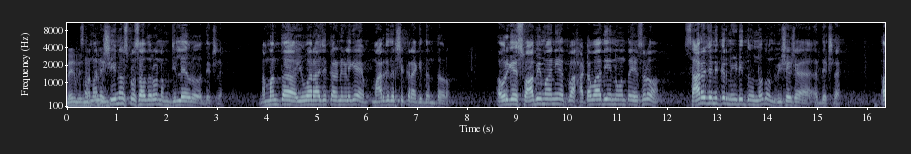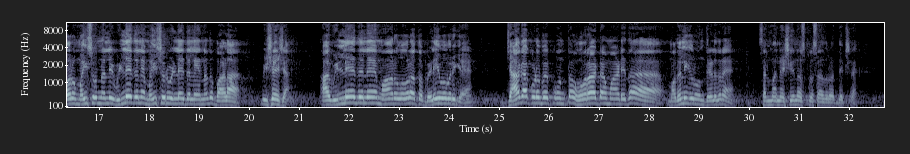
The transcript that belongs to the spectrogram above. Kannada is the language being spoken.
ಬೇಗ ಬೇಗ ಸನ್ಮಾನ್ಯ ಶ್ರೀನಿವಾಸ್ ಪ್ರಸಾದ್ ಅವರು ನಮ್ಮ ಜಿಲ್ಲೆಯವರು ಅಧ್ಯಕ್ಷರೇ. ನಮ್ಮಂಥ ಯುವ ರಾಜಕಾರಣಿಗಳಿಗೆ ಮಾರ್ಗದರ್ಶಕರಾಗಿದ್ದಂಥವ್ರು. ಅವರಿಗೆ ಸ್ವಾಭಿಮಾನಿ ಅಥವಾ ಹಠವಾದಿ ಎನ್ನುವಂಥ ಹೆಸರು ಸಾರ್ವಜನಿಕರು ನೀಡಿದ್ದು ಅನ್ನೋದು ಒಂದು ವಿಶೇಷ ಅಧ್ಯಕ್ಷರ. ಅವರು ಮೈಸೂರಿನಲ್ಲಿ ವಿಳ್ಳೆದೆಲೆ ಮೈಸೂರು ವಿಳ್ಳೆದೆಲೆ ಅನ್ನೋದು ಬಹಳ ವಿಶೇಷ. ಆ ವಿಳ್ಳೆದೆಲೆ ಮಾರುವವರು ಅಥವಾ ಬೆಳೆಯುವವರಿಗೆ ಜಾಗ ಕೊಡಬೇಕು ಅಂತ ಹೋರಾಟ ಮಾಡಿದ ಮೊದಲಿಗರು ಅಂತ ಹೇಳಿದ್ರೆ ಸನ್ಮಾನ್ಯ ಶ್ರೀನಿವಾಸ ಪ್ರಸಾದ್ ಅವರು ಅಧ್ಯಕ್ಷರೇ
